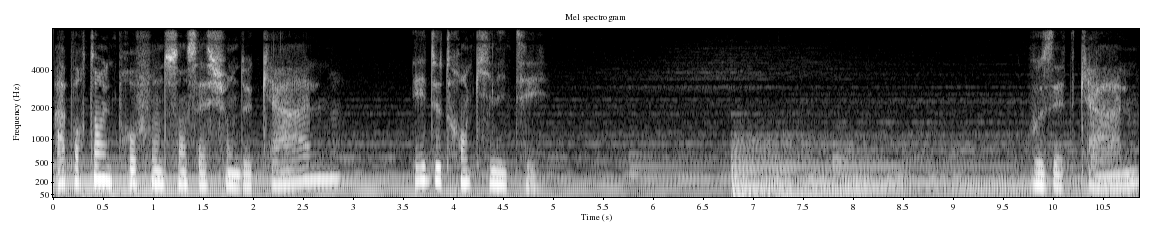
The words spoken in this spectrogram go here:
apportant une profonde sensation de calme et de tranquillité. Vous êtes calme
